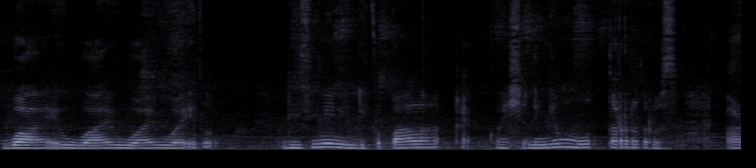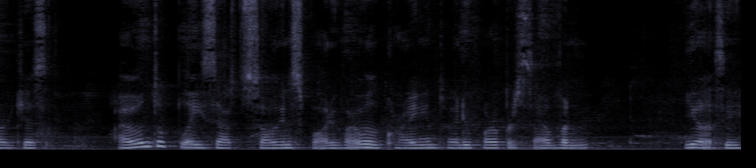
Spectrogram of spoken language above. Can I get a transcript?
why why why why itu di sini nih di kepala. Kayak questioningnya muter terus. Or just I want to play that song in Spotify while crying 24 per 7 iya gak sih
